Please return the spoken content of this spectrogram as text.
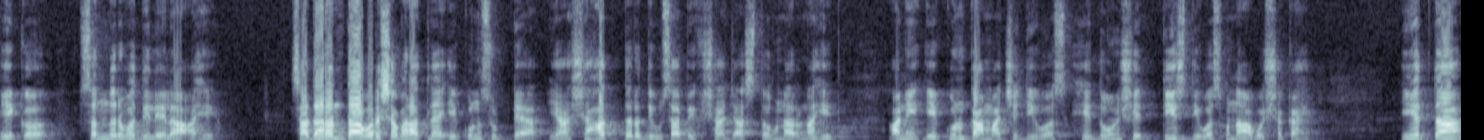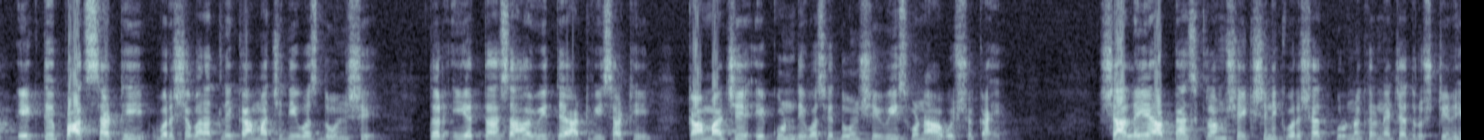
एक संदर्भ दिलेला आहे. साधारणतः वर्षभरातल्या एकूण सुट्ट्या या शहात्तर दिवसापेक्षा जास्त होणार नाहीत आणि एकूण कामाचे दिवस हे दोनशे तीस दिवस होणं आवश्यक आहे. इयत्ता एक ते पाचसाठी वर्षभरातले कामाचे दिवस दोनशे तर इयत्ता सहावी ते आठवीसाठी कामाचे एकूण दिवस हे दोनशे वीस होणं आवश्यक आहे. शालेय अभ्यासक्रम शैक्षणिक वर्षात पूर्ण करण्याच्या दृष्टीने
